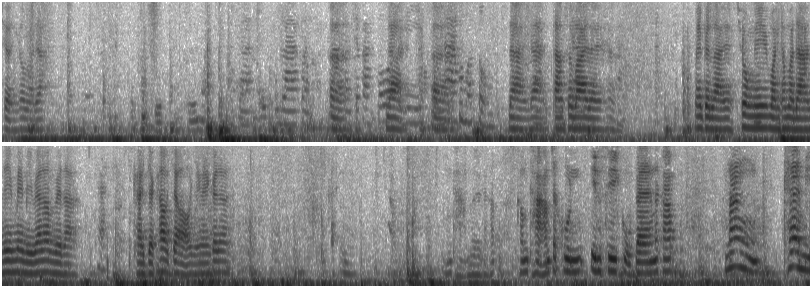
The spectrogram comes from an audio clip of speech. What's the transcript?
เชิญเข้ามาได้ลาก่อน ก่อนจะปะเพราะว่าพอดีหัวหน้าเข้ามาส่งได้ได้ตามสบายเลย ไม่เป็นไร ช่วงนี้วันธรรมดานี่ไม่มีเวลาเวลา ใครจะเข้าจะออกอยังไงก็ได้คำถามเลยนะครับคำถามจากคุณอินซีกูแดงนะครับ นั่งแค่มี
